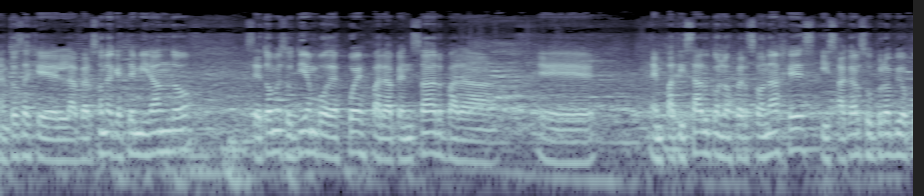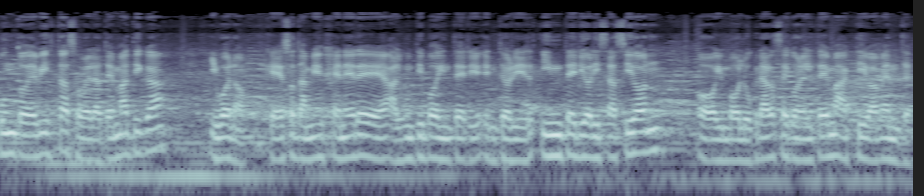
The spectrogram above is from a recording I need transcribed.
Entonces que la persona que esté mirando se tome su tiempo después para pensar, para eh, empatizar con los personajes y sacar su propio punto de vista sobre la temática y bueno, que eso también genere algún tipo de interior, interiorización o involucrarse con el tema activamente.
